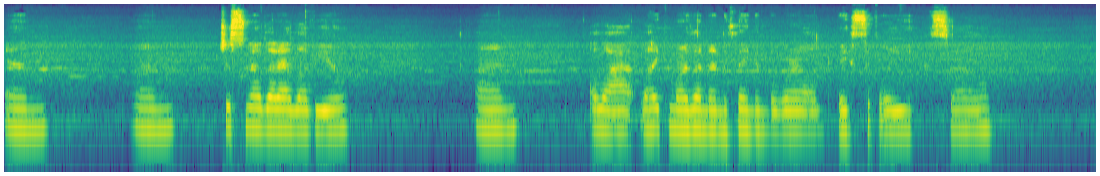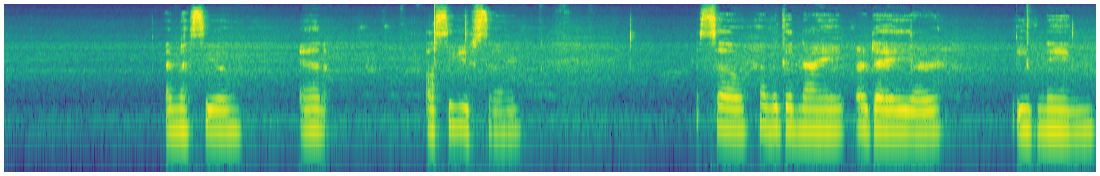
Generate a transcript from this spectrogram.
and um, just know that I love you um, a lot, like more than anything in the world, basically. So I miss you, and I'll see you soon. So have a good night, or day, or evening,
